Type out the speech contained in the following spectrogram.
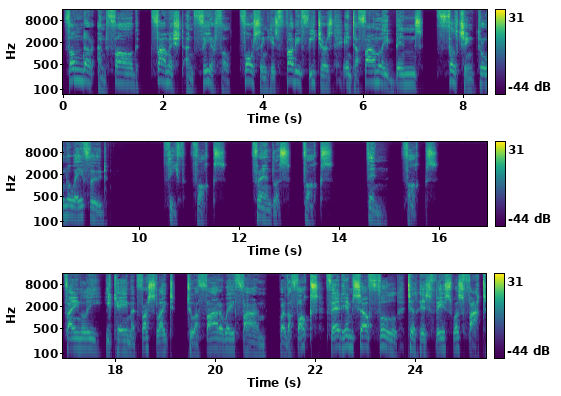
thunder and fog, famished and fearful, forcing his furry features into family bins, filching thrown away food. Thief fox, friendless fox, thin fox. Finally, he came at first light to a faraway farm where the fox fed himself full till his face was fat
